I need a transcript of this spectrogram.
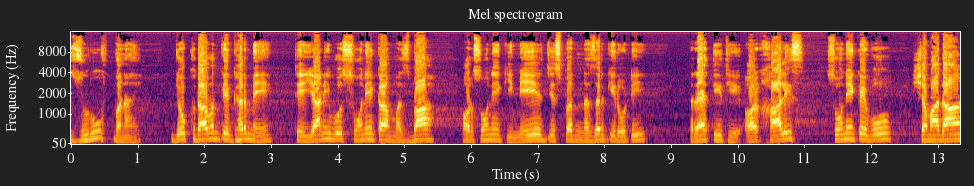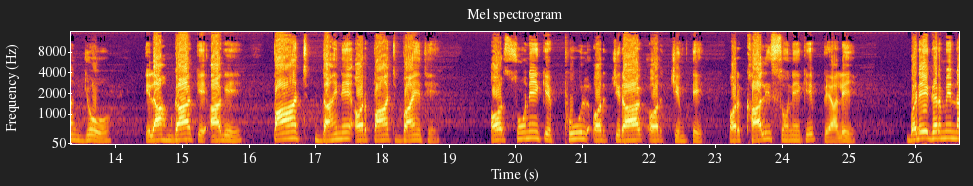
ظروف بنائے جو خداون کے گھر میں تھے یعنی وہ سونے کا مذباح اور سونے کی میز جس پر نظر کی روٹی رہتی تھی۔ اور خالص سونے کے وہ شمادان جو الہمگاہ کے آگے پانچ داہنے اور پانچ بائیں تھے۔ اور سونے کے پھول اور چراغ اور چمٹے اور خالص سونے کے پیالے۔ بڑے گھر میں نہ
